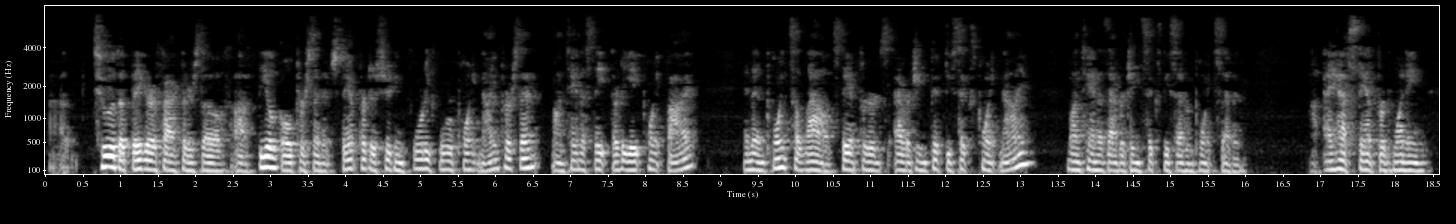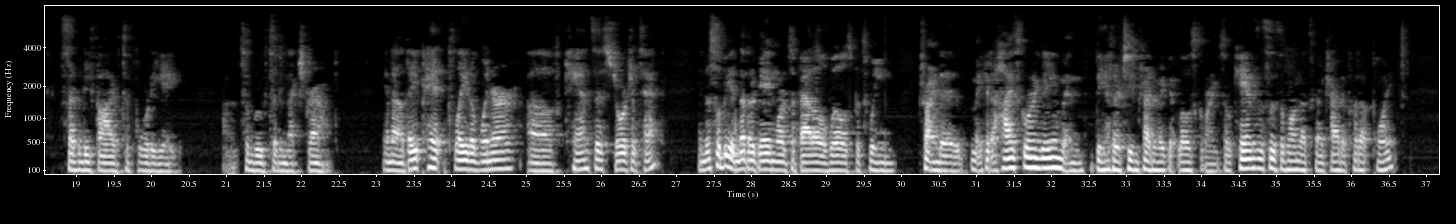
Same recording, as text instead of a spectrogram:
Uh, two of the bigger factors, though, uh, field goal percentage. Stanford is shooting 44.9%, Montana State 38.5, and then points allowed. Stanford's averaging 56.9, Montana's averaging 67.7. I have Stanford winning 75 to 48 uh, to move to the next round. And uh, they play the winner of Kansas Georgia Tech. And this will be another game where it's a battle of wills between trying to make it a high scoring game and the other team trying to make it low scoring. So Kansas is the one that's going to try to put up points.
